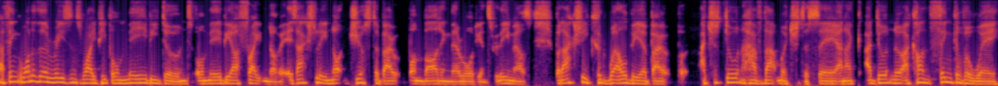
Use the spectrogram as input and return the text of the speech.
I think one of the reasons why people maybe don't or maybe are frightened of it is actually not just about bombarding their audience with emails, but actually could well be about, I just don't have that much to say. And I, I don't know, I can't think of a way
